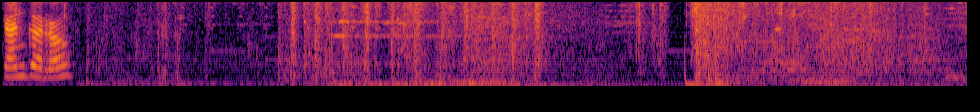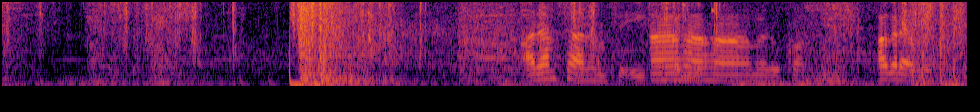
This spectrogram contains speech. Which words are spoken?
कैन कर रहा हूँ. आराम से आराम से एक हाँ हाँ हाँ मैं रुका हूँ भाग रहा है वो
